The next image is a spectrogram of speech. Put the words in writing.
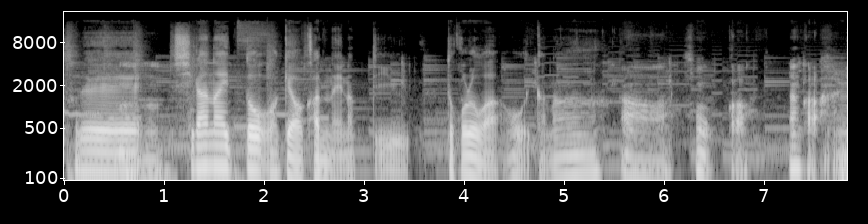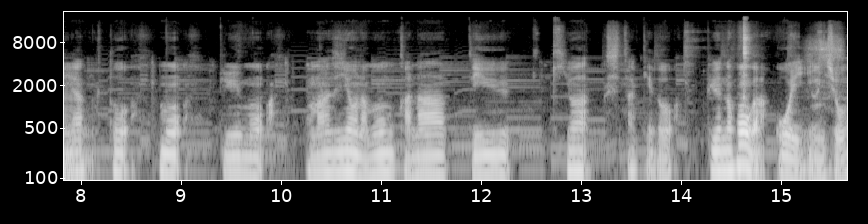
それうんうん知らないとわけわかんないなっていうところが多いかな。ああ、そうか。なんか、うん React も Vue も同じようなもんかなっていう気はしたけど、 Vue の方が多い印象？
